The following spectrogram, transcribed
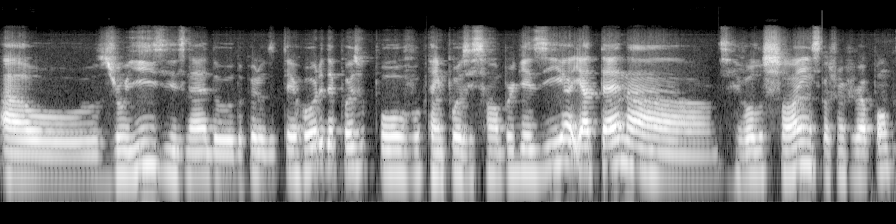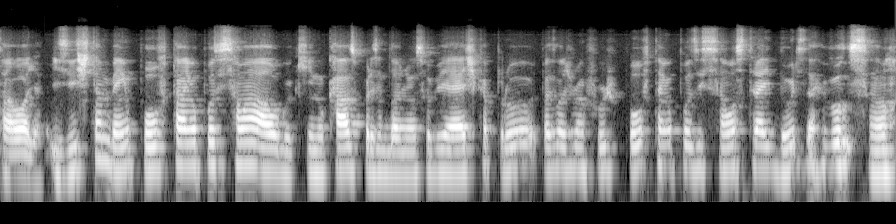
aos juízes, né, do, do período do terror, e depois o povo está em posição à burguesia, e até nas revoluções, a gente vai apontar, olha, existe também o povo está em oposição a algo, que no caso, por exemplo, da União Soviética, pro de Frankfurt, o povo está em oposição aos traidores da revolução.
